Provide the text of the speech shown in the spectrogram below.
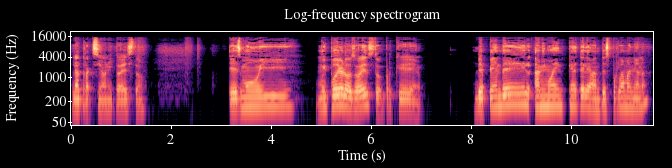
la atracción y todo esto, es muy, muy poderoso esto, porque depende del ánimo en que te levantes por la mañana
